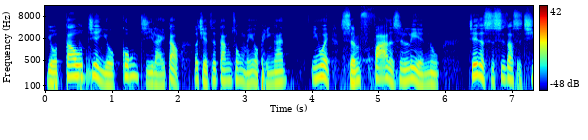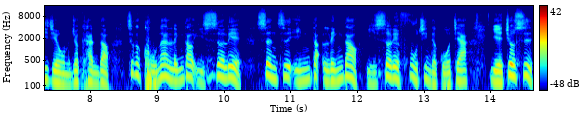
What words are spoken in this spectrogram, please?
有刀剑、有攻击来到，而且这当中没有平安，因为神发的是烈怒。接着十四到十七节，我们就看到这个苦难临到以色列，甚至临到临到以色列附近的国家，也就是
